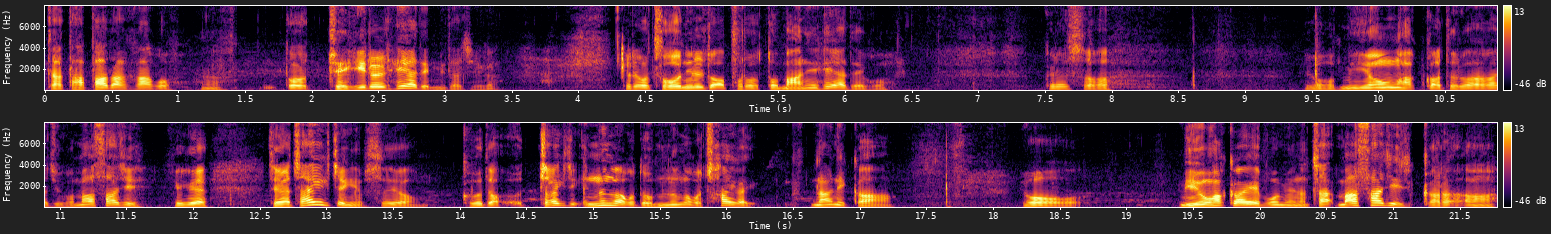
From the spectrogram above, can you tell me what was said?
다, 다 받아가고 어, 또 제기를 해야 됩니다, 제가. 그리고 좋은 일도 앞으로 또 많이 해야 되고. 그래서 요 미용학과 들어와 가지고 마사지 그게 제가 자격증이 없어요. 그것도 자격증 있는 거하고도 없는 거하고 차이가 나니까. 요 미용학과에 보면은 자, 마사지 어,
